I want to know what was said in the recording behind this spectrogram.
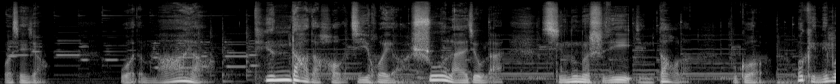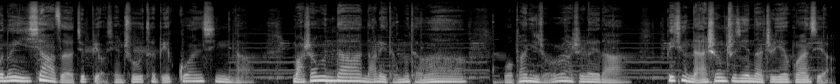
我心想，我的妈呀，天大的好机会啊，说来就来，行动的时机已经到了。不过。我肯定不能一下子就表现出特别关心他，马上问他哪里疼不疼啊，我帮你揉揉啊之类的。毕竟男生之间的这些关系啊，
